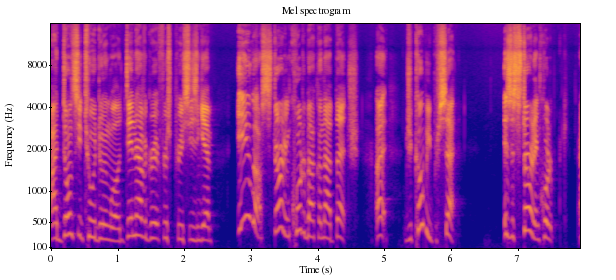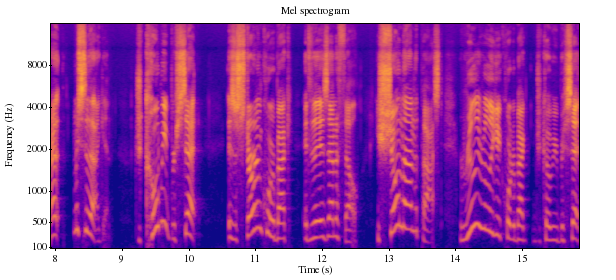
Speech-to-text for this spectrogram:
I don't see Tua doing well. Didn't have a great first preseason game. You got a starting quarterback on that bench. Jacoby Brissett is a starting quarterback. Let me say that again. Jacoby Brissett is a starting quarterback in today's NFL. He's shown that in the past. Really, really good quarterback, Jacoby Brissett.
